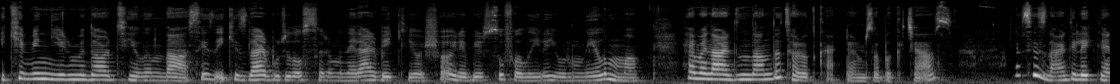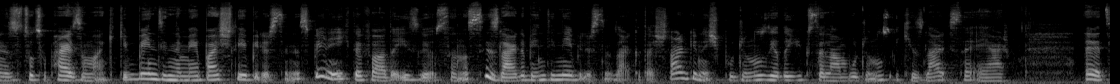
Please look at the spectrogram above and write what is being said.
2024 yılında siz ikizler burcu dostlarımı neler bekliyor? Şöyle bir su falı ile yorumlayalım mı? Hemen ardından da tarot kartlarımıza bakacağız. Sizler dileklerinizi tutup her zamanki gibi beni dinlemeye başlayabilirsiniz. Beni ilk defa da izliyorsanız sizler de beni dinleyebilirsiniz arkadaşlar. Güneş burcunuz ya da yükselen burcunuz ikizler ise eğer. Evet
